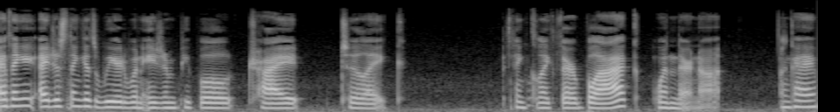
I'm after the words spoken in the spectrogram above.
I think I just think it's weird when Asian people try to like think like they're black when they're not. Okay?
